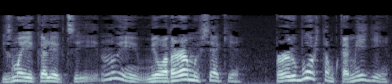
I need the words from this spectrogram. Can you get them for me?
из моей коллекции. Ну и мелодрамы всякие, про любовь там, комедии.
